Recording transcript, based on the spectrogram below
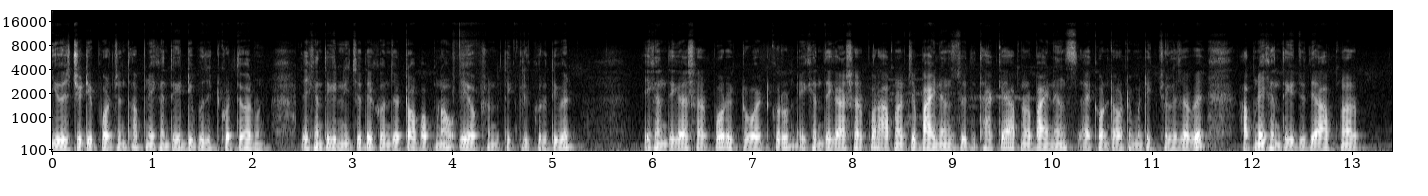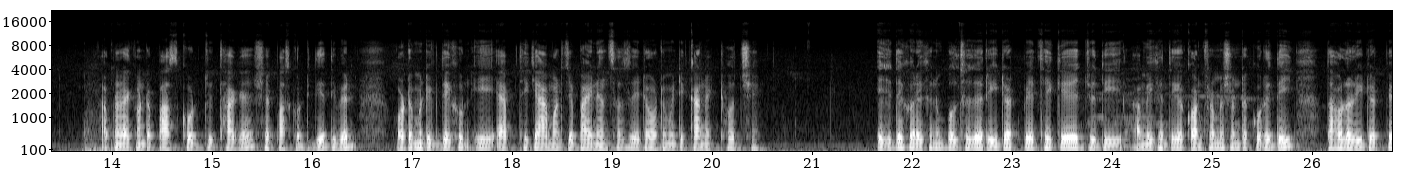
ইউএসডিটি পর্যন্ত আপনি এখান থেকে ডিপোজিট করতে পারবেন। এখান থেকে নিচে দেখুন যে টপ আপ নাও এই অপশনটাতে ক্লিক করে দিবেন। এখান থেকে আসার পর একটু ওয়েট করুন। এখান থেকে আসার পর আপনার যে বাইন্যান্স যদি থাকে, আপনার বাইন্যান্স অ্যাকাউন্টে অটোমেটিক চলে যাবে। আপনি এখান থেকে যদি আপনার আপনার অ্যাকাউন্টে পাসকোড যদি থাকে সেই পাসকোডটি দিয়ে দিবেন। অটোমেটিক দেখুন, এই অ্যাপ থেকে আমার যে বাইন্যান্স আছে, এটা অটোমেটিক কানেক্ট হচ্ছে। এই যে দেখুন, এখানে বলছে যে রিডট পে থেকে যদি আমি এখান থেকে কনফার্মেশনটা করে দিই, তাহলে রিডট পে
